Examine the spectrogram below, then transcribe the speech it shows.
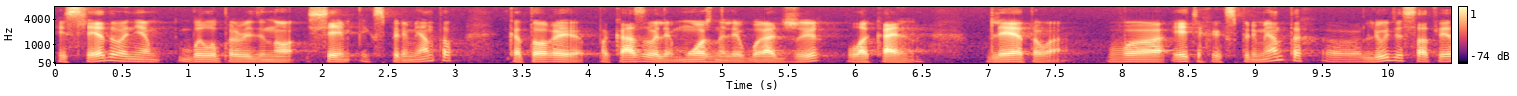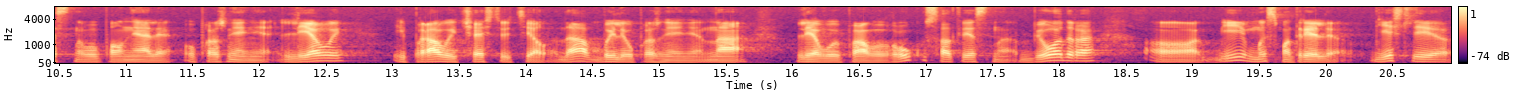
исследованием было проведено 7 экспериментов, которые показывали, можно ли убрать жир локально. Для этого в этих экспериментах э, люди, соответственно, выполняли упражнения левой и правой частью тела. Да? Были упражнения на левую и правую руку, соответственно, бедра, э, и мы смотрели, есть ли э,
